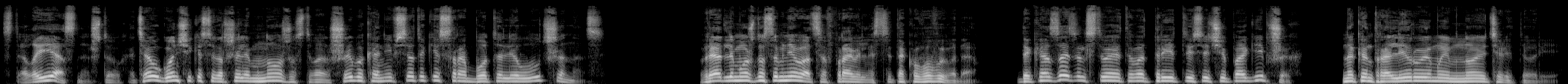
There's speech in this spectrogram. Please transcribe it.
Стало ясно, что хотя угонщики совершили множество ошибок, они все-таки сработали лучше нас. Вряд ли можно сомневаться в правильности такого вывода. Доказательство этого — три тысячи погибших на контролируемой мною территории.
